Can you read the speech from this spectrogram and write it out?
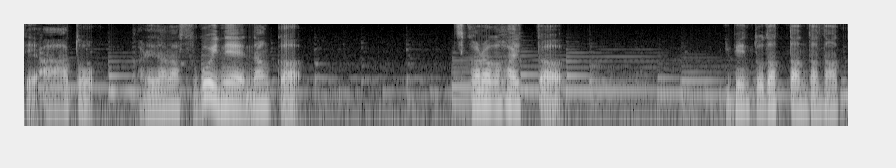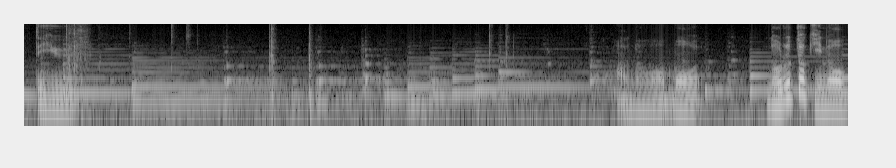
でああとあれだなすごいねなんか力が入ったイベントだったんだなっていうあのもう乗る時の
